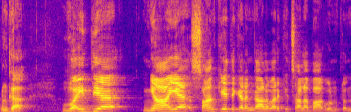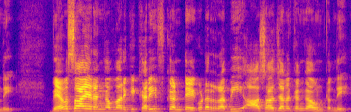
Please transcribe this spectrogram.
ఇంకా వైద్య న్యాయ సాంకేతిక రంగాల వారికి చాలా బాగుంటుంది. వ్యవసాయ రంగం వారికి ఖరీఫ్ కంటే కూడా రబీ ఆశాజనకంగా ఉంటుంది.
